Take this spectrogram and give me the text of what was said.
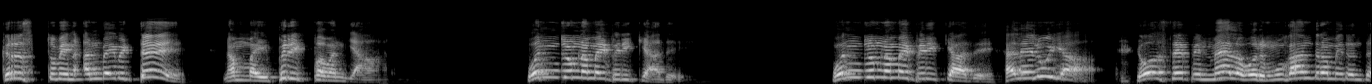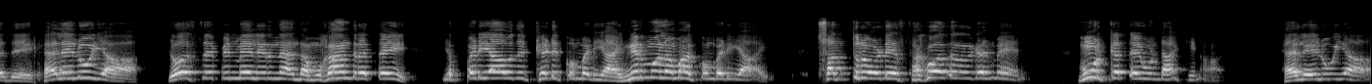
கிறிஸ்துவின் அன்பை விட்டு நம்மை பிரிப்பவன் யார்? ஒன்றும் நம்மை பிரிக்காது. ஒன்றும் நம்மை பிரிக்காது. ஹலெலூயா யோசேப்பின் மேல ஒரு முகாந்திரம் இருந்தது. ஹலெலூயா யோசேப்பின் மேல் இருந்த அந்த முகாந்திரத்தை எப்படியாவது கெடுக்கும்படியாய் நிர்மூலமாக்கும்படியாய் சத்ருடைய சகோதரர்கள் மேல் மூர்க்கத்தை உண்டாக்கினார். ஹலெலூயா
